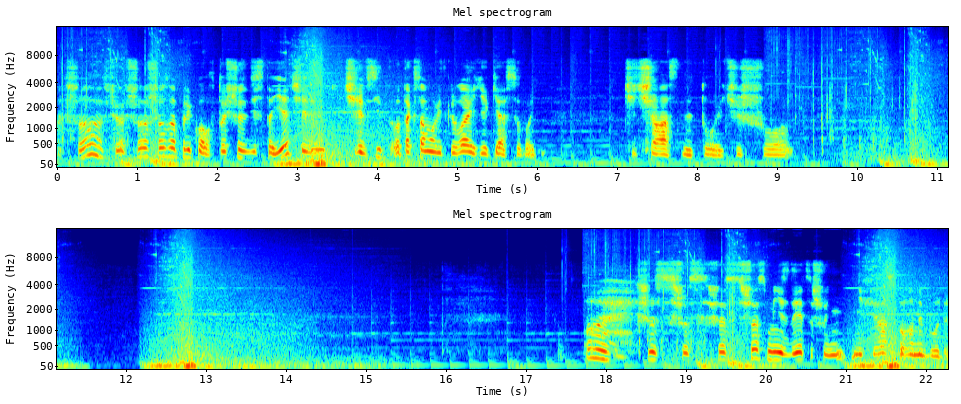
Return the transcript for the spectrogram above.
А що? Що, що, що за прикол? Хтось щось дістає, чи, чи всі отак само відкривають, як я сьогодні? Чи час не той, чи що? Ой, щось, щось, щось, щось мені здається, що ніфіга з того не буде.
